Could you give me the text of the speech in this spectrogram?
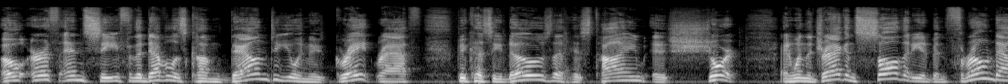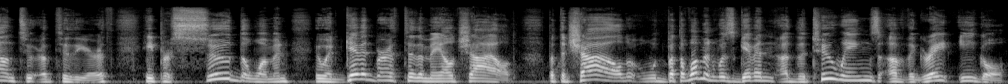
O earth and sea, for the devil has come down to you in his great wrath, because he knows that his time is short. And when the dragon saw that he had been thrown down to, uh, to the earth, he pursued the woman who had given birth to the male child. But the child, but the woman was given uh, the two wings of the great eagle,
